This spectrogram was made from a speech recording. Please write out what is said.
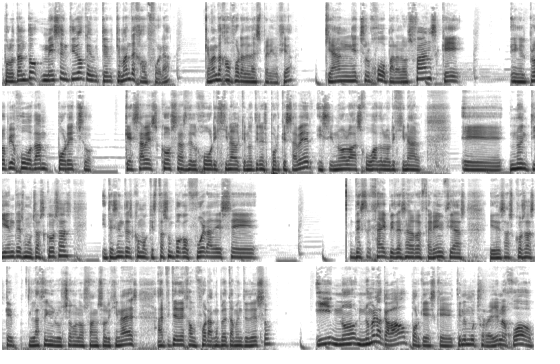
Por lo tanto, me he sentido que- que me han dejado fuera. Que me han dejado fuera de la experiencia. Que han hecho el juego para los fans, que en el propio juego dan por hecho que sabes cosas del juego original que no tienes por qué saber. Y si no lo has jugado el original, eh, no entiendes muchas cosas. Y te sientes como que estás un poco fuera de ese, de ese hype y de esas referencias y de esas cosas que le hacen ilusión a los fans originales, a ti te dejan fuera completamente de eso. Y no, no me lo he acabado porque es que tiene mucho relleno. He jugado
